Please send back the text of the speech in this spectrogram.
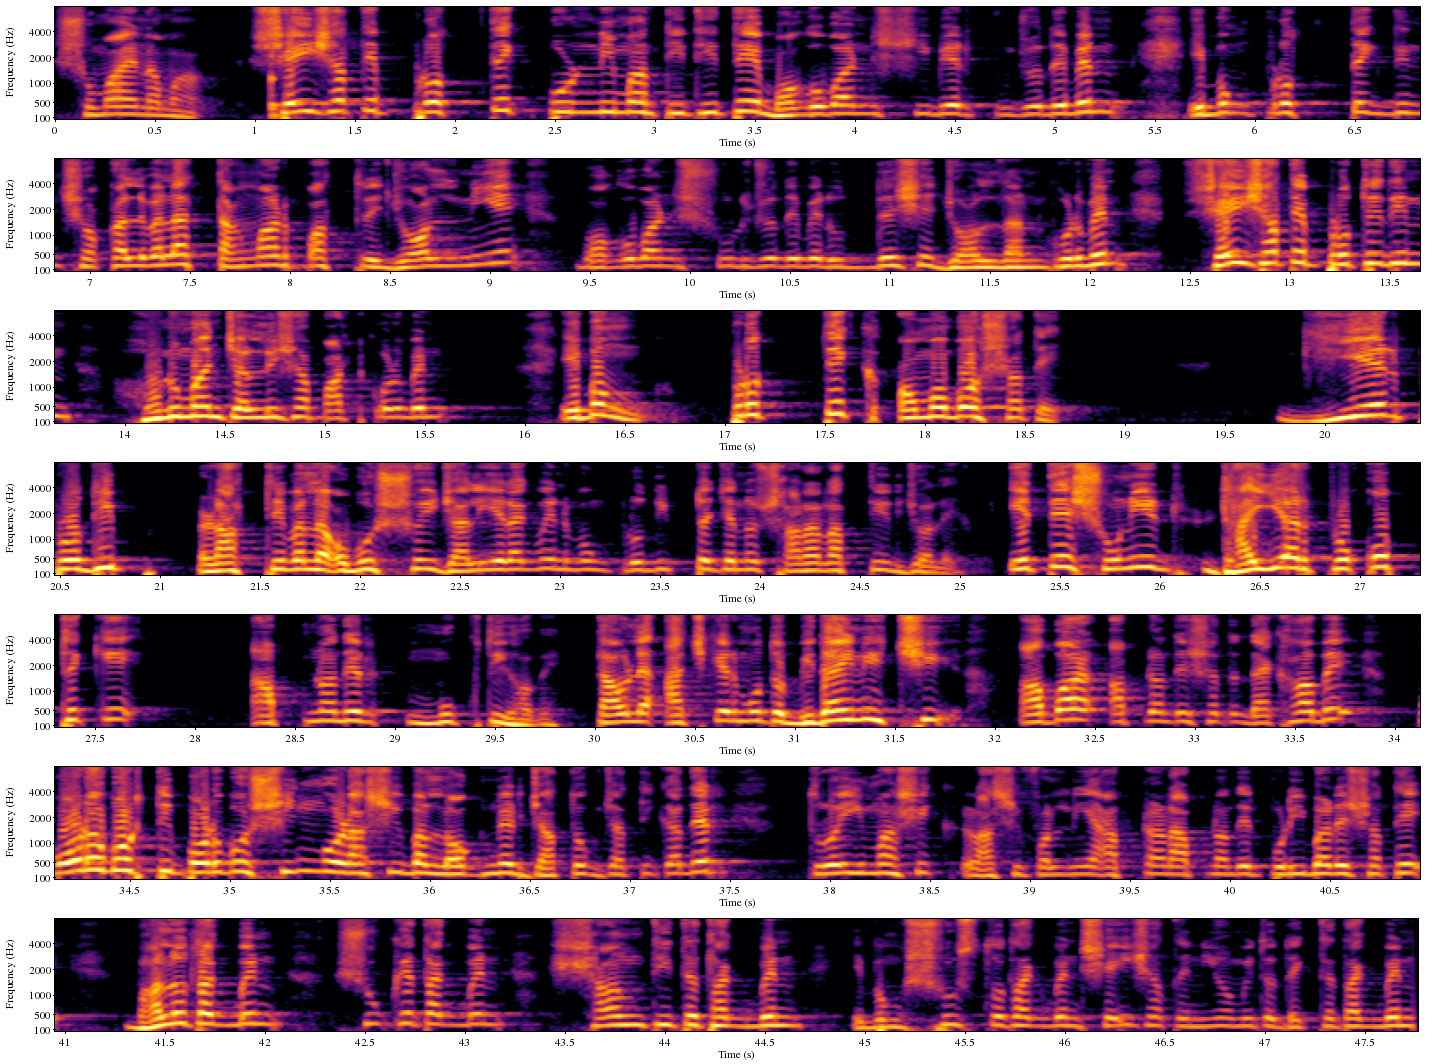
সময় নামা। সেই সাথে প্রত্যেক পূর্ণিমা তিথিতে ভগবান শিবের পুজো দেবেন এবং প্রত্যেক দিন সকালবেলা তামার পাত্রে জল নিয়ে ভগবান সূর্যদেবের উদ্দেশ্যে জল দান করবেন। সেই সাথে প্রতিদিন হনুমান চল্লিশা পাঠ করবেন এবং প্রত্যেক অমাবস্যাতে ঘিয়ের প্রদীপ রাত্রিবেলা অবশ্যই জ্বালিয়ে রাখবেন এবং প্রদীপটা যেন সারা রাত্রির জলে এতে শনির ঢাইয়ার প্রকোপ থেকে আপনাদের মুক্তি হবে। তাহলে আজকের মতো বিদায় নিচ্ছি। আবার আপনাদের সাথে দেখা হবে পরবর্তী পর্ব সিংহ রাশি বা লগ্নের জাতক জাতিকাদের ত্রৈমাসিক রাশিফল নিয়ে। আপনারা আপনাদের পরিবারের সাথে ভালো থাকবেন, সুখে থাকবেন, শান্তিতে থাকবেন এবং সুস্থ থাকবেন, সেই সাথে নিয়মিত দেখতে থাকবেন।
